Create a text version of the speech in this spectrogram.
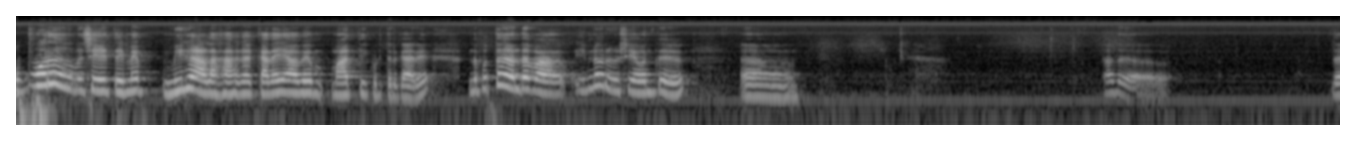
ஒவ்வொரு விஷயத்தையுமே மிக அழகாக கதையாகவே மாற்றி கொடுத்துருக்காரு. இந்த புத்தகம் வந்து இன்னொரு விஷயம் வந்து அது இந்த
